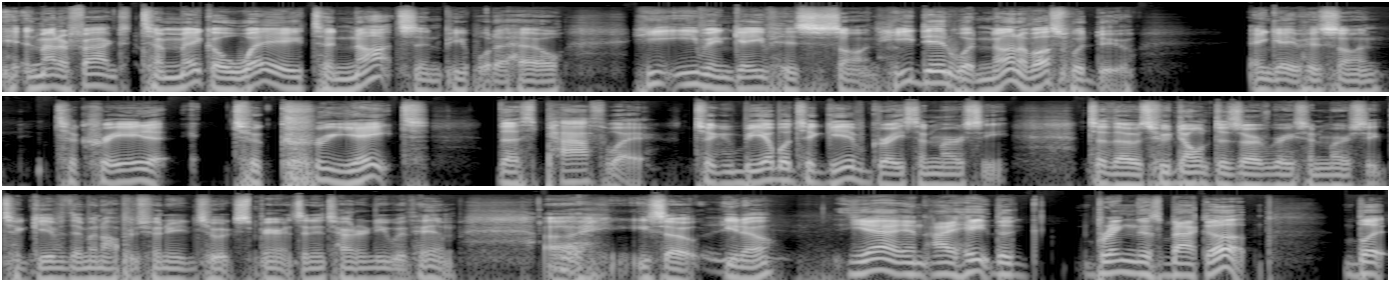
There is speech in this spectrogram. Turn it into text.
as a matter of fact, to make a way to not send people to hell, he even gave his son. He did what none of us would do and gave his son to create it, to create this pathway to be able to give grace and mercy to those who don't deserve grace and mercy, to give them an opportunity to experience an eternity with Him. Uh, well, so, you know? Yeah, and I hate to bring this back up, but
